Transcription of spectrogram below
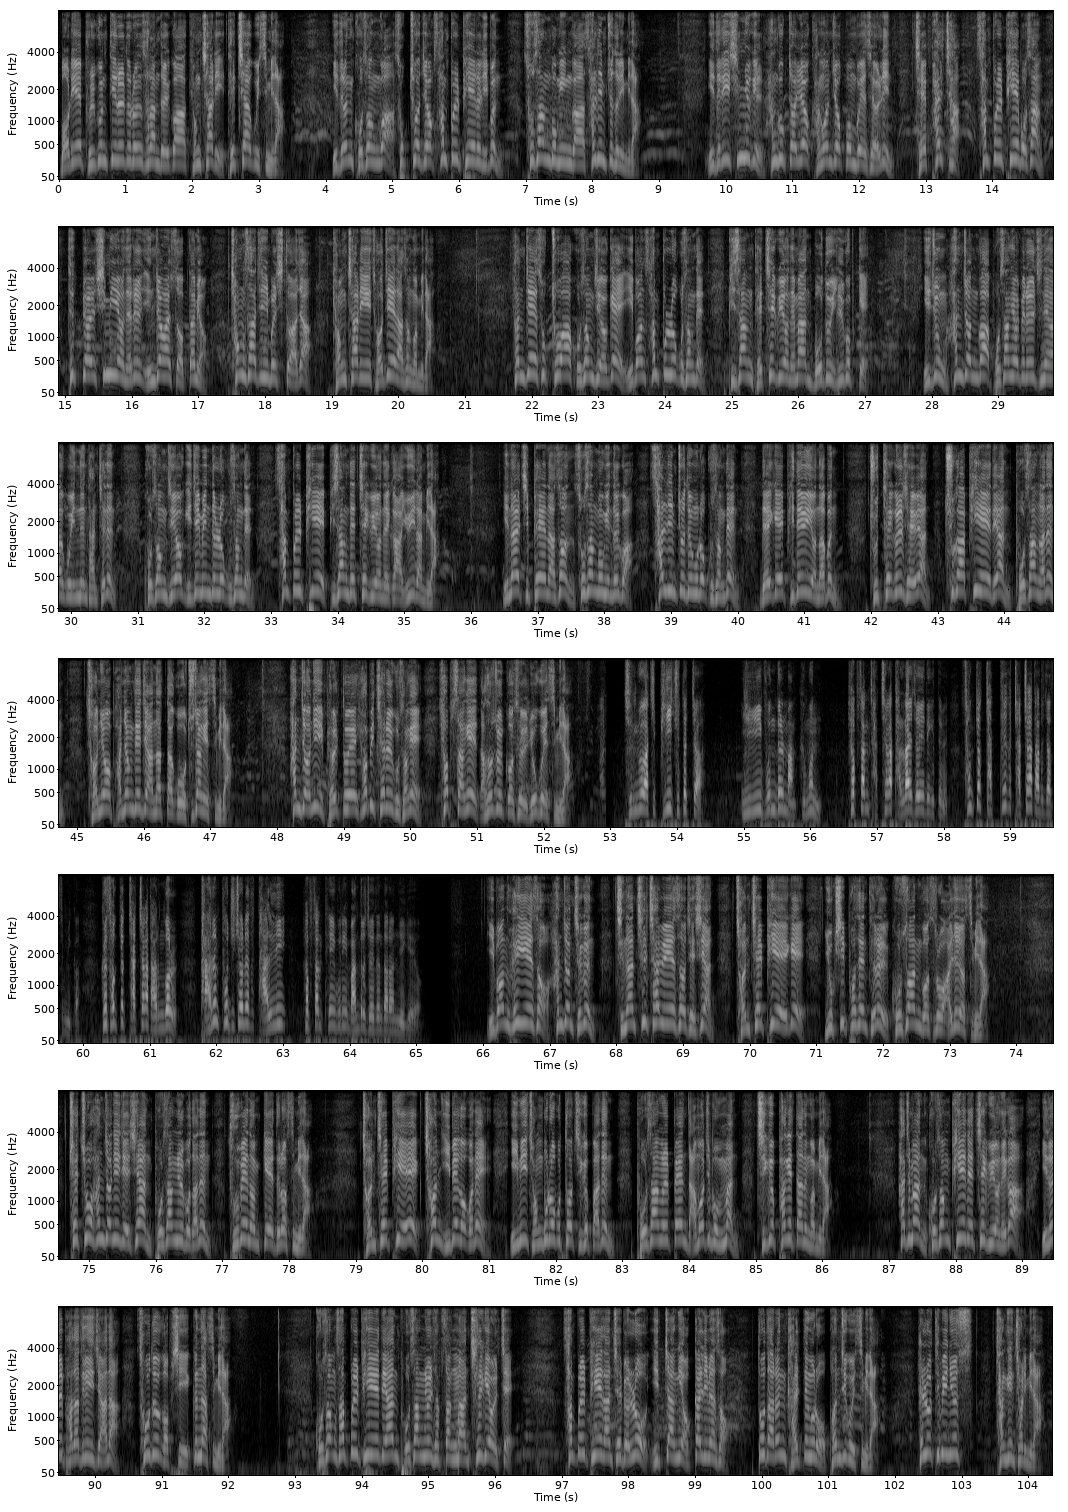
머리에 붉은 띠를 두른 사람들과 경찰이 대치하고 있습니다. 이들은 고성과 속초 지역 산불 피해를 입은 소상공인과 산림주들입니다. 이들이 16일 한국전력 강원지역본부에서 열린 제8차 산불 피해 보상 특별 심의위원회를 인정할 수 없다며 청사 진입을 시도하자 경찰이 저지에 나선 겁니다. 현재 속초와 고성 지역에 이번 산불로 구성된 비상대책위원회만 모두 7개. 이 중 한전과 보상협의를 진행하고 있는 단체는 고성 지역 이재민들로 구성된 산불 피해 비상대책위원회가 유일합니다. 이날 집회에 나선 소상공인들과 산림조 등으로 구성된 4개 비대위 연합은 주택을 제외한 추가 피해에 대한 보상안은 전혀 반영되지 않았다고 주장했습니다. 한전이 별도의 협의체를 구성해 협상에 나서줄 것을 요구했습니다. 지금과 같이 비주택자 이분들만큼은 협상 자체가 달라져야 되기 때문에 성격 자체, 자체가 다르지 않습니까? 그 성격 자체가 다른 걸 다른 포지션에서 달리 협상 테이블이 만들어져야 된다는 얘기예요. 이번 회의에서 한전 측은 지난 7차 회의에서 제시한 전체 피해액의 60%를 고수한 것으로 알려졌습니다. 최초 한전이 제시한 보상률보다는 두 배 넘게 늘었습니다. 전체 피해액 1,200억 원에 이미 정부로부터 지급받은 보상을 뺀 나머지 부분만 지급하겠다는 겁니다. 하지만 고성피해대책위원회가 이를 받아들이지 않아 소득 없이 끝났습니다. 고성 산불 피해에 대한 보상률 협상만 7개월째, 산불 피해 단체별로 입장이 엇갈리면서 또 다른 갈등으로 번지고 있습니다. 헬로티비 뉴스 장진철입니다.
